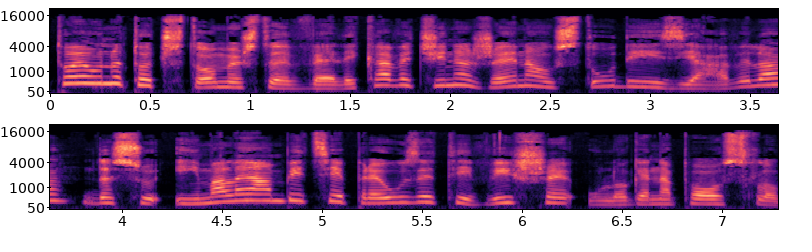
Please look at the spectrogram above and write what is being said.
To je unatoč tome što je velika većina žena u studiji izjavila da su imale ambicije preuzeti više uloge na poslu.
